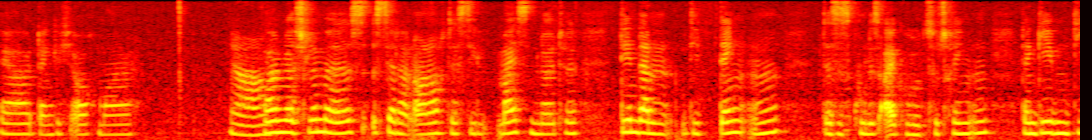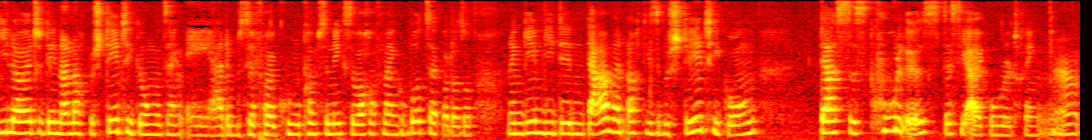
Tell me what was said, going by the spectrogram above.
Ja, denke ich auch mal. Ja. Vor allem, was Schlimme ist, ist ja dann auch noch, dass die meisten Leute, denen dann, die denken, dass es cool ist, Alkohol zu trinken, dann geben die Leute denen auch noch Bestätigung und sagen, ey, ja, du bist ja voll cool, kommst du nächste Woche auf meinen Geburtstag oder so. Und dann geben die denen damit noch diese Bestätigung, dass es cool ist, dass sie Alkohol trinken. Ja.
